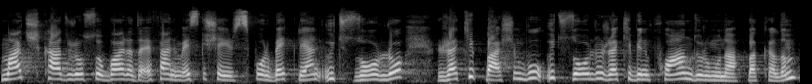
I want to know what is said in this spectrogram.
Maç kadrosu bu arada efendim Eskişehir Spor'u bekleyen 3 zorlu rakip var. Şimdi bu 3 zorlu rakibin puan durumuna bakalım.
